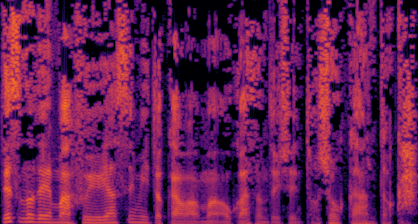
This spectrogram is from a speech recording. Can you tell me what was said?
ですので、まあ、冬休みとかは、まあ、お母さんと一緒に図書館とか。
